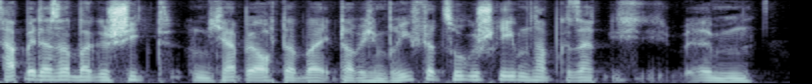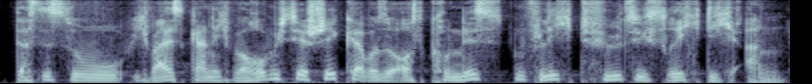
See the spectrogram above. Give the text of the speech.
habe mir das aber geschickt und ich habe ja auch dabei, glaube ich, einen Brief dazu geschrieben und habe gesagt, ich, ähm, das ist so, ich weiß gar nicht, warum ich dir schicke, aber so aus Chronistenpflicht fühlt sich's richtig an.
